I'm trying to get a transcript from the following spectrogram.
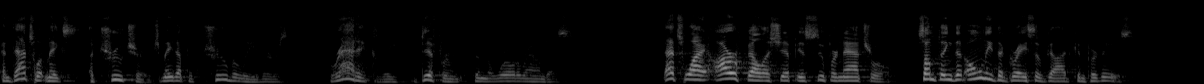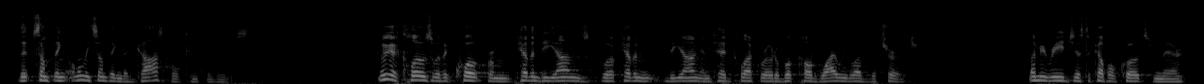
And that's what makes a true church, made up of true believers, radically different than the world around us. That's why our fellowship is supernatural, something that only the grace of God can produce, that something only something the gospel can produce. We're going to close with a quote from Kevin DeYoung's book. Kevin DeYoung and Ted Kluck wrote a book called Why We Love the Church. Let me read just a couple quotes from there.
